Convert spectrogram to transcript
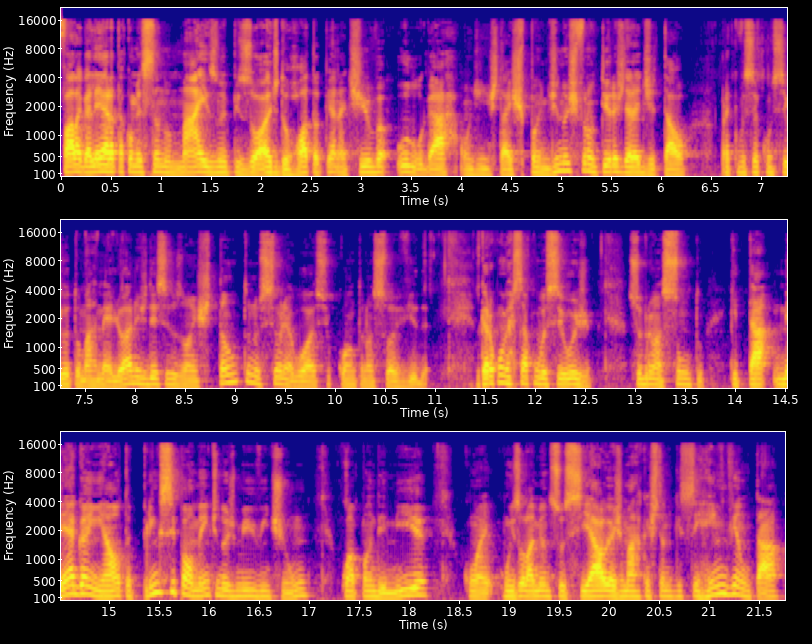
Fala galera, tá começando mais um episódio do Rota Alternativa, o lugar onde a gente está expandindo as fronteiras da área digital para que você consiga tomar melhores decisões tanto no seu negócio quanto na sua vida. Eu quero conversar com você hoje sobre um assunto que está mega em alta, principalmente em 2021, com a pandemia, com, a, com o isolamento social e as marcas tendo que se reinventar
